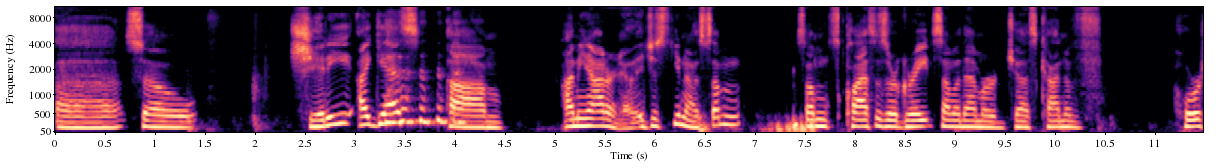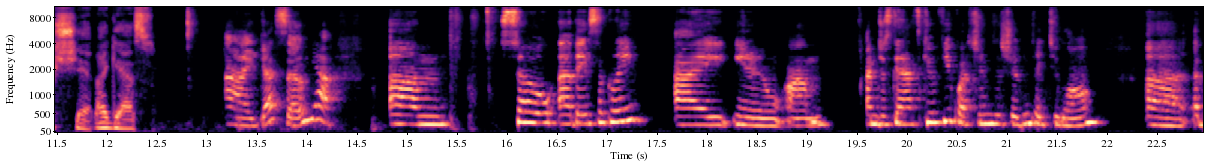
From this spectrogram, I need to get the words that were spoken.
uh, so shitty, I guess. um, I mean, I don't know. It just you know some some classes are great, some of them are just kind of horse shit, I guess. I guess so. Yeah. Um, so uh, basically, I, you know, um, I'm just gonna ask you a few questions. It shouldn't take too long. Uh, uh,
